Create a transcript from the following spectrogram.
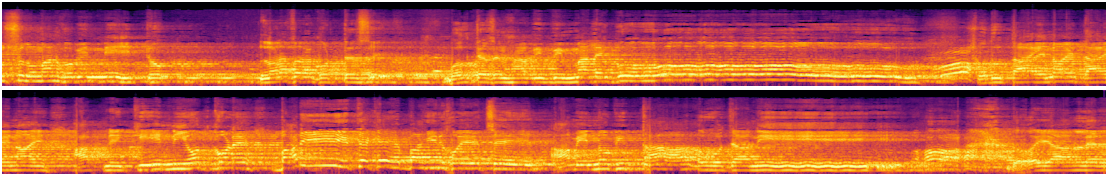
মুসলমান একটু করতেছে? বলতেছেন, হাবিব মালিক গো, শুধু তাই নয় তাই নয়, আপনি কি নিয়ত করে বাহির হয়েছে আমি নবী তাও জানি। দয়ালের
